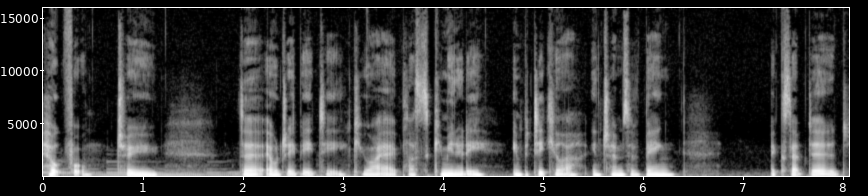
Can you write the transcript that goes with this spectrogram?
helpful to the LGBTQIA plus community in particular in terms of being accepted,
